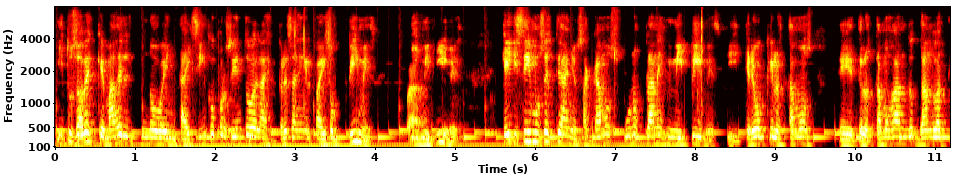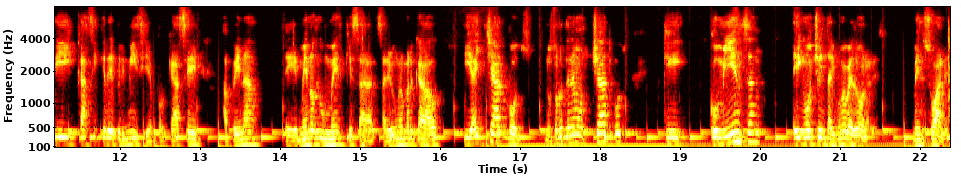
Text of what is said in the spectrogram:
y tú sabes que más del 95% de las empresas en el país son pymes y mi pymes. ¿Qué hicimos este año? Sacamos unos planes MIPIMES y creo que lo estamos, eh, te lo estamos dando, dando a ti casi que de primicia, porque hace apenas eh, menos de un mes que salió en el mercado y hay chatbots. Nosotros tenemos chatbots que comienzan en 89 dólares mensuales.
